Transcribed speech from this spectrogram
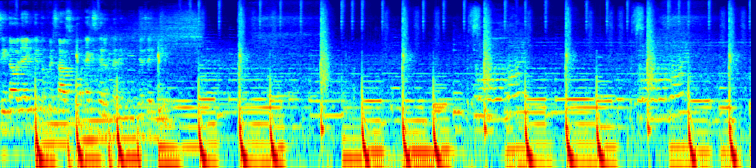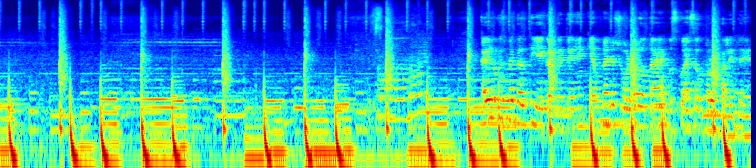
सीधा हो जाएँगे तो फिर सांस को एक्सहेल करेंगे, जैसे कि कई लोग इसमें गलती ये कर देते हैं कि अपना जो शोल्डर होता है, उसको ऐसे ऊपर उठा लेते हैं।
